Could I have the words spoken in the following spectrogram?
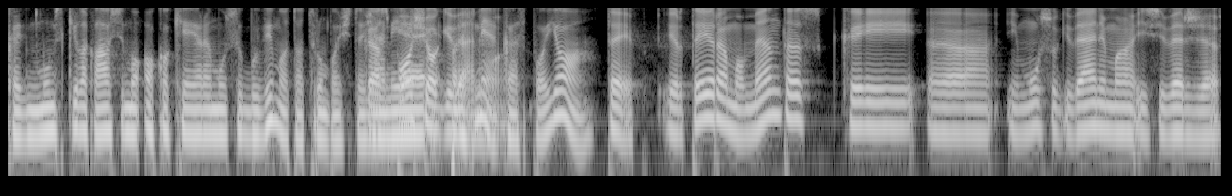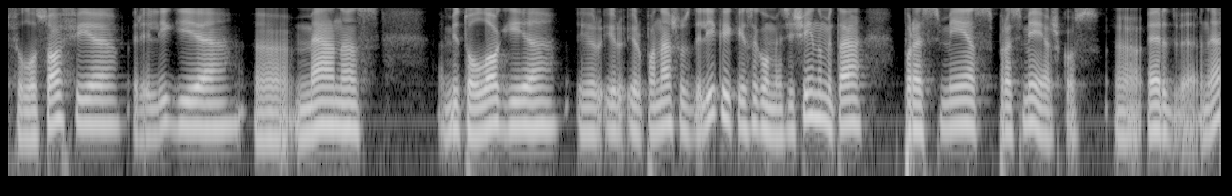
kad mums kyla klausimo, o kokia yra mūsų buvimo to trumpo šito Kas žemėje po šio prasmė, gyvenimo? kas po jo. Taip. Ir tai yra momentas, kai uh, į mūsų gyvenimą įsiveržia filosofija, religija, uh, menas, mitologija ir, ir, ir panašus dalykai, kai sakau, mes išeinam į tą prasmės, prasmėieškos uh, erdvę, ar ne?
